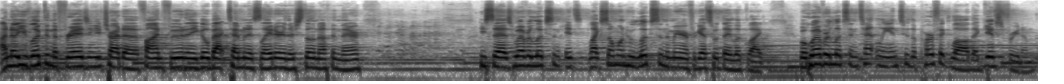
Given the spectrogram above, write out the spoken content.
I know you've looked in the fridge and you've tried to find food and you go back 10 minutes later and there's still nothing there. He says, Whoever looks, in, it's like someone who looks in the mirror and forgets what they look like. But whoever looks intently into the perfect law that gives freedom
